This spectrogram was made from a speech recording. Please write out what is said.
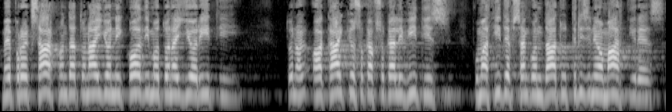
με προεξάρχοντα τον Άγιο Νικόδημο τον Αγιορείτη, τον ο Ακάκιος ο Καυσοκαλυβίτης που μαθήτευσαν κοντά του τρεις νεομάρτυρες,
